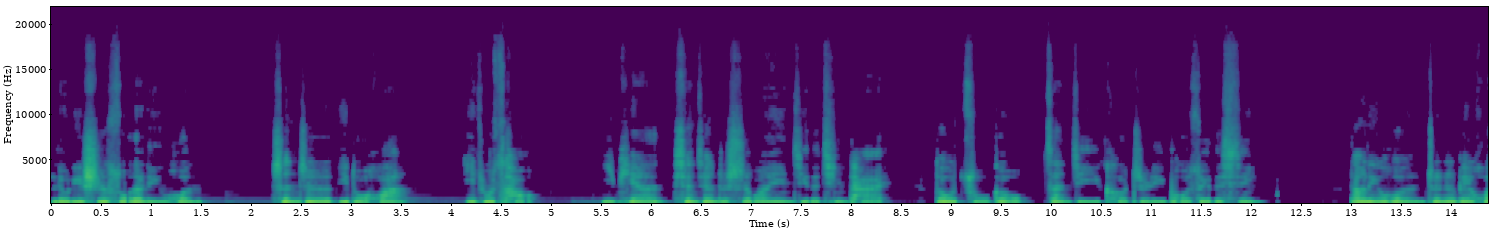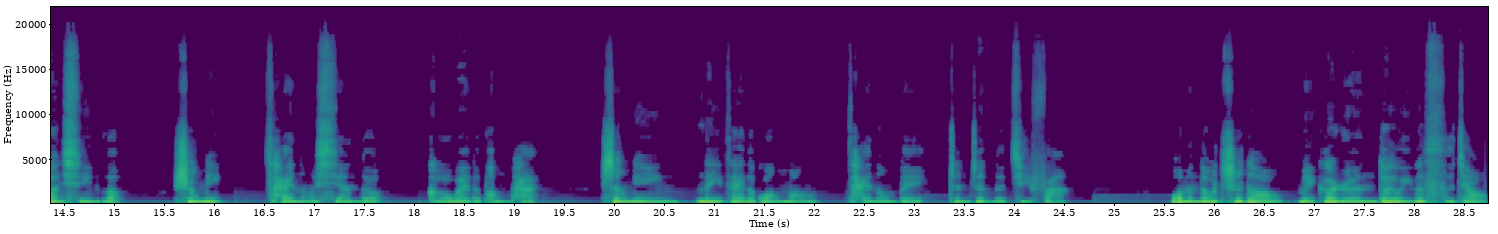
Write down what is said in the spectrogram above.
流离失所的灵魂，甚至一朵花、一株草、一片镶嵌着时光印记的青苔，都足够暂寄一颗支离破碎的心。当灵魂真正被唤醒了，生命才能显得格外的澎湃，生命内在的光芒才能被真正的激发。我们都知道，每个人都有一个死角，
